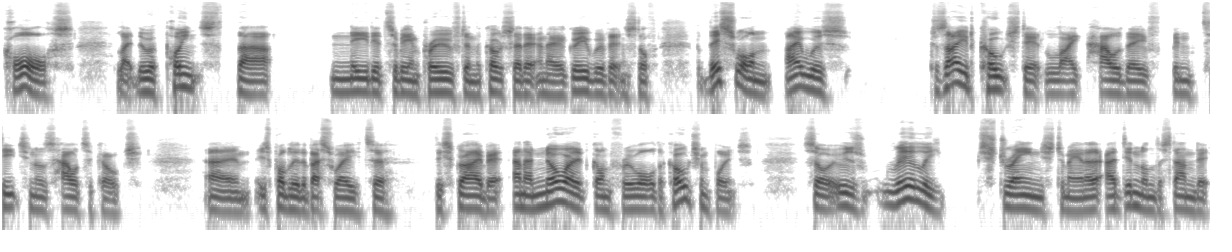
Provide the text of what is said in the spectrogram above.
course, like there were points that needed to be improved, and the coach said it, and I agreed with it and stuff. But this one, I was because I had coached it like how they've been teaching us how to coach. Um, is probably the best way to describe it. And I know I had gone through all the coaching points. So it was really strange to me and I, I didn't understand it.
